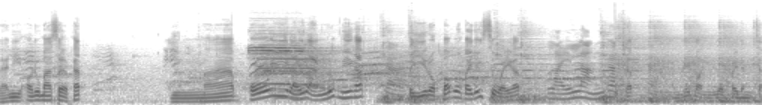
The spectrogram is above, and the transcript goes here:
และนี่ออนุมาเสิร์ฟครับ ยิงมาโอ้ยไหลหลังลูกนี้ครับ ค่ะตีหลบบล็อกลงไปได้สวยครับ ไหลหลังค่ะครับ ค่ะทำให้บอลลงไปดังใจ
